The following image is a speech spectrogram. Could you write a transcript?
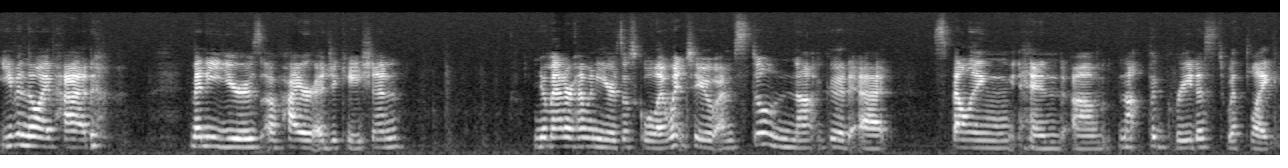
even though I've had many years of higher education, no matter how many years of school I went to, I'm still not good at spelling and um, not the greatest with like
